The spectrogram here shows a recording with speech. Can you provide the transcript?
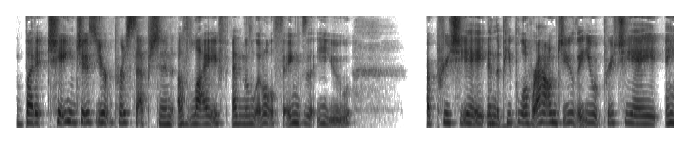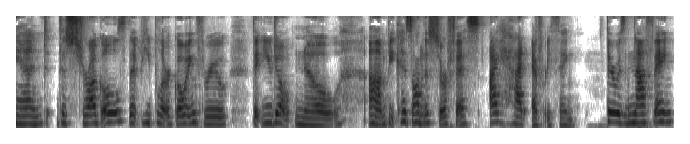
but it changes your perception of life and the little things that you appreciate and the people around you that you appreciate and the struggles that people are going through that you don't know. Um, because on the surface, I had everything. There was nothing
